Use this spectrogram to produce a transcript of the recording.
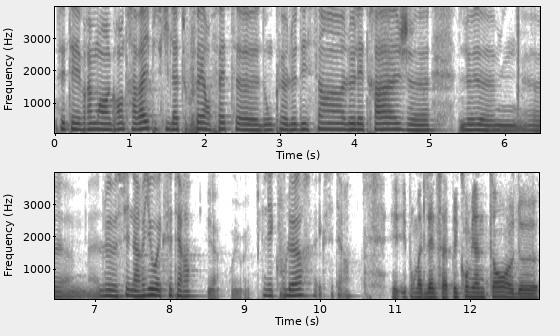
C'était vraiment un grand travail puisqu'il a tout fait en fait, euh, donc euh, le dessin, le lettrage, euh, le, euh, le scénario, etc. Yeah, oui, oui. Les couleurs, etc. Et, et, pour Madeleine, ça a pris combien de temps de,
